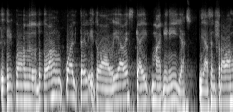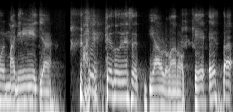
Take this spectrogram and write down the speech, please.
Y cuando tú vas a un cuartel y todavía ves que hay maquinillas y hacen trabajo en maquinillas, ahí es que tú dices, diablo, mano, que esta,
